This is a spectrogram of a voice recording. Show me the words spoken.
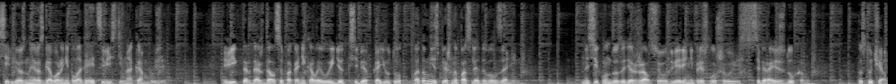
Серьезные разговоры не полагается вести на камбузе. Виктор дождался, пока Николай уйдет к себе в каюту, потом неспешно последовал за ним. На секунду задержался у двери, не прислушиваясь, собираясь с духом. Постучал.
